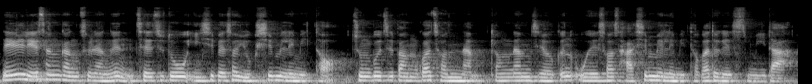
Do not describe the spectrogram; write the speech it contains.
내일 예상 강수량은 제주도 20에서 60mm, 중부 지방과 전남, 경남 지역은 5에서 40mm가 되겠습니다.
